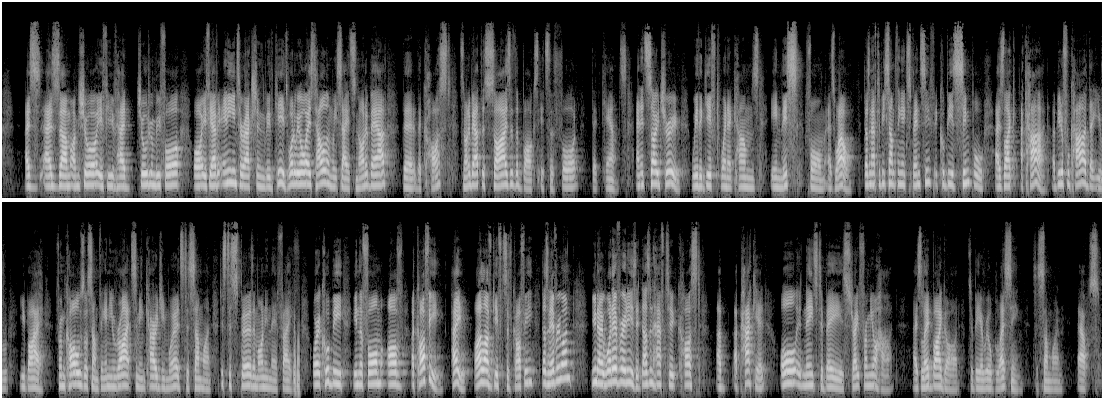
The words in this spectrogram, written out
As, as um, I'm sure if you've had children before or if you have any interaction with kids, what do we always tell them? We say it's not about the, the cost, it's not about the size of the box, it's the thought that counts. And it's so true with a gift when it comes in this form as well doesn't have to be something expensive. It could be as simple as like a card, a beautiful card that you, you buy from Coles or something, and you write some encouraging words to someone just to spur them on in their faith. Or it could be in the form of a coffee. Hey, I love gifts of coffee. Doesn't everyone? You know, whatever it is, it doesn't have to cost a, a packet All it needs to be is straight from your heart, as led by God, to be a real blessing to someone else.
